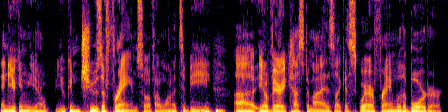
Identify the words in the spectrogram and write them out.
And you can, you know, you can choose a frame. So if I want it to be, uh, you know, very customized, like a square frame with a border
